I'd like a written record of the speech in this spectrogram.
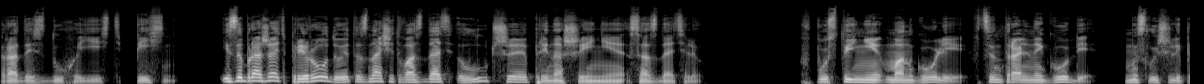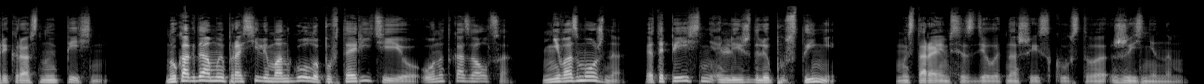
радость духа есть песнь. Изображать природу – это значит воздать лучшее приношение Создателю. В пустыне Монголии, в центральной Гобе, мы слышали прекрасную песнь. Но когда мы просили монгола повторить ее, он отказался. Невозможно, эта песнь лишь для пустыни. Мы стараемся сделать наше искусство жизненным.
